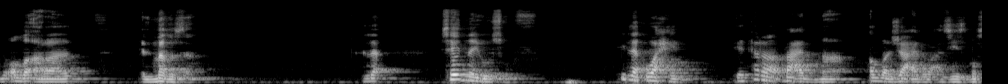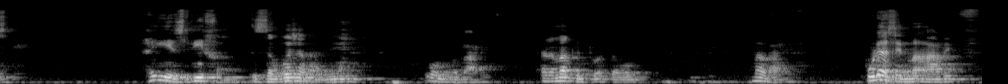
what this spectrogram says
أن الله أراد المغزى. لا سيدنا يوسف يقول لك واحد يا ترى بعد ما الله جعله عزيز مصر هي زليخة تزوجها بعدين؟ والله ما بعرف. أنا ما كنت وقتها والله ما بعرف. ولازم ما أعرف.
